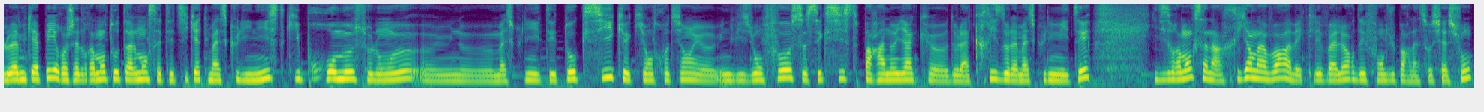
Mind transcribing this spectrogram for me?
Le MKP rejette vraiment totalement cette étiquette masculiniste qui promeut, selon eux, euh, une masculinité toxique, qui entretient euh, une vision fausse, sexiste, paranoïaque euh, de la crise de la masculinité. Ils disent vraiment que ça n'a rien à voir avec les valeurs défendues par l'association.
